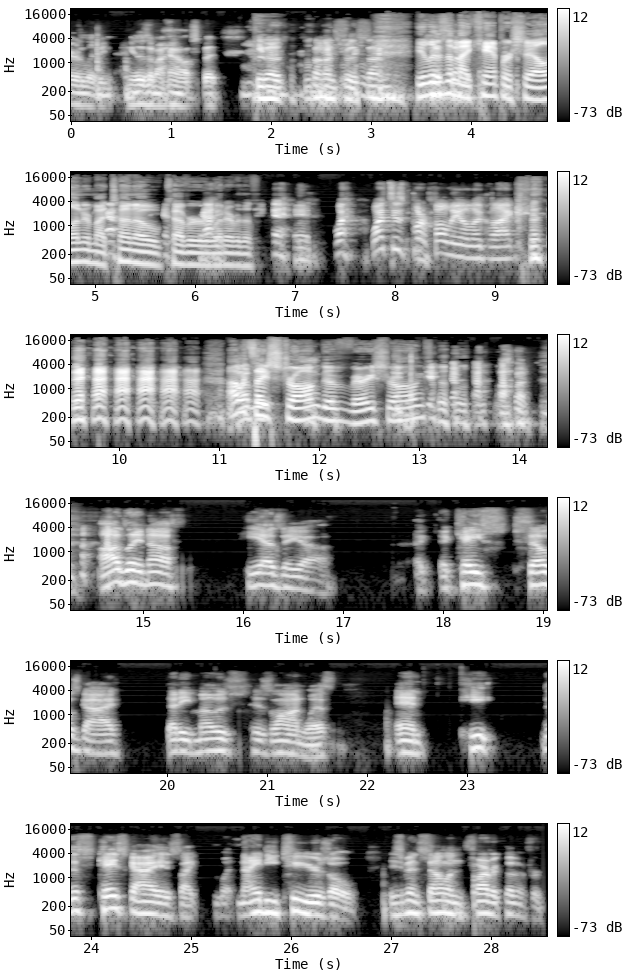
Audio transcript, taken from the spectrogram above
or living he lives at my house but he mows lawns for the sun He lives in my camper shell under my tonneau cover or whatever the. what what's his portfolio look like? I would say strong to very strong. oddly enough, he has a, uh, a a case sales guy that he mows his lawn with, and he this case guy is like what 92 years old. He's been selling farm equipment for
